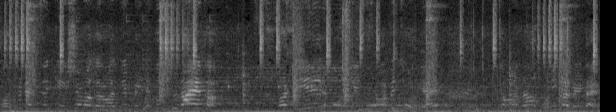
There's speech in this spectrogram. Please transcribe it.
हॉस्पिटल से केशव अग्रवाल के बेटे को चुराया था। और डीएनए रिपोर्ट से साबित हो गया है गाना उन्हीं का बेटा है।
